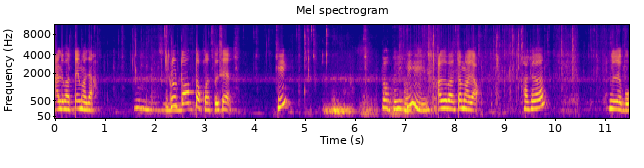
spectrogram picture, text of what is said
আলু ভর্তাই মজা। একটু টক টক লাগতেছে। হুম? হুম আলু ভর্তা মজা। সাথে লেবু।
